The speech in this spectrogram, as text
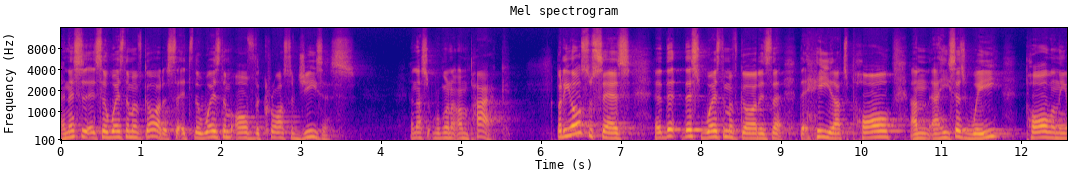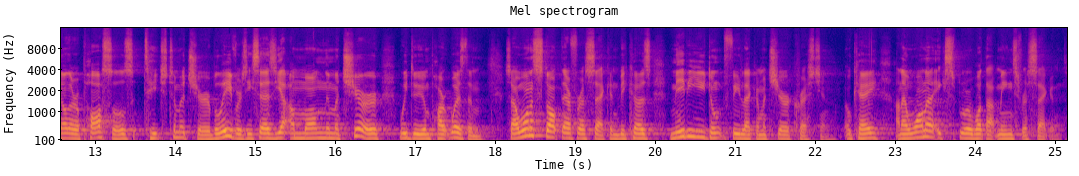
And this is it's the wisdom of God. It's the, it's the wisdom of the cross of Jesus. And that's what we're going to unpack. But he also says that this wisdom of God is that, that he, that's Paul, and uh, he says we, Paul and the other apostles, teach to mature believers. He says, Yet among the mature, we do impart wisdom. So I want to stop there for a second because maybe you don't feel like a mature Christian, okay? And I want to explore what that means for a second,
